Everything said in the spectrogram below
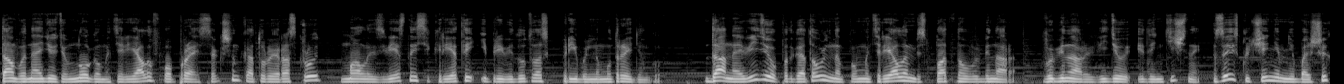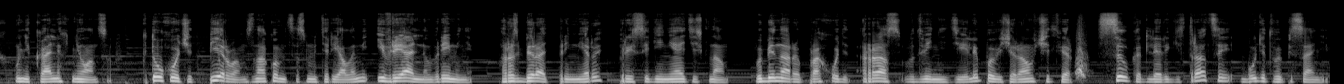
там вы найдете много материалов по price action, которые раскроют малоизвестные секреты и приведут вас к прибыльному трейдингу. Данное видео подготовлено по материалам бесплатного вебинара. Вебинары видео идентичны, за исключением небольших уникальных нюансов. Кто хочет первым знакомиться с материалами и в реальном времени разбирать примеры, присоединяйтесь к нам. Вебинары проходят раз в две недели по вечерам в четверг. Ссылка для регистрации будет в описании.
